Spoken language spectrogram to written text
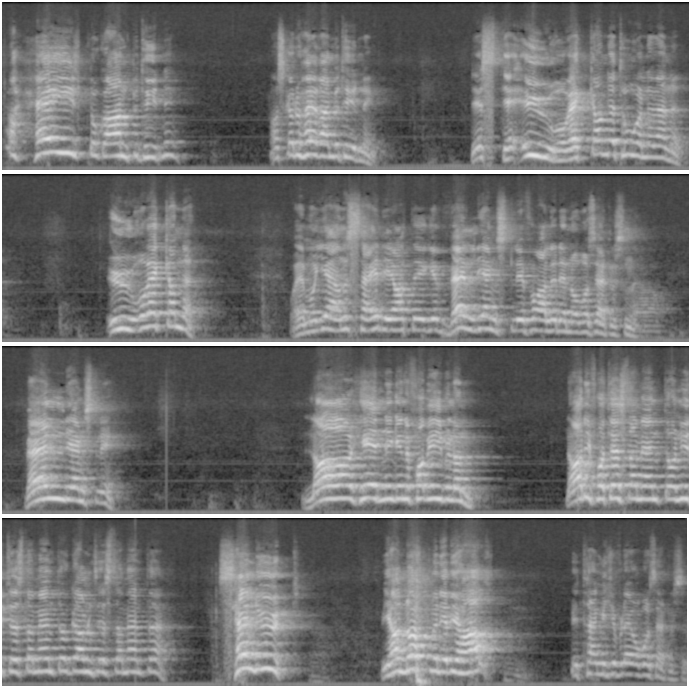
Det var helt noe annen betydning. Nå skal du høre en betydning. Det, det er urovekkende, troende venner. Urovekkende. Og jeg må gjerne si det at jeg er veldig engstelig for alle denne oversettelsen. Veldig engstelig. La hedningene fra Bibelen, la de fra Testamentet og Nytestamentet og Gammeltestamentet. Send ut! Vi har nok med det vi har. Vi trenger ikke flere oversettelser.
